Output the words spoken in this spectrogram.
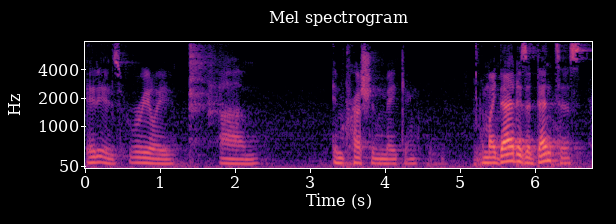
it is really um, impression making. And my dad is a dentist,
